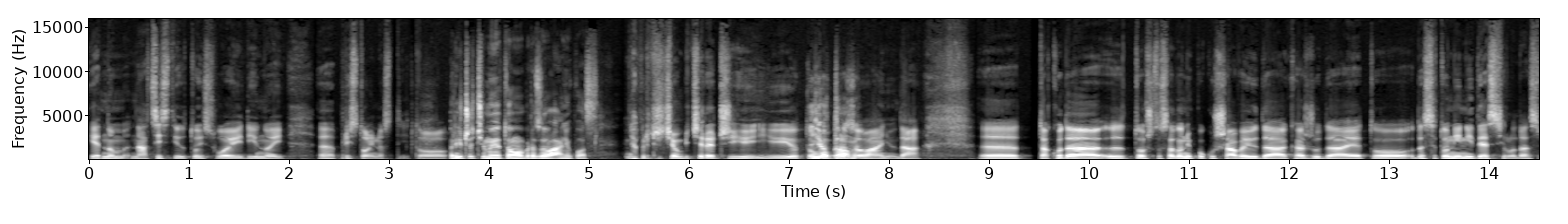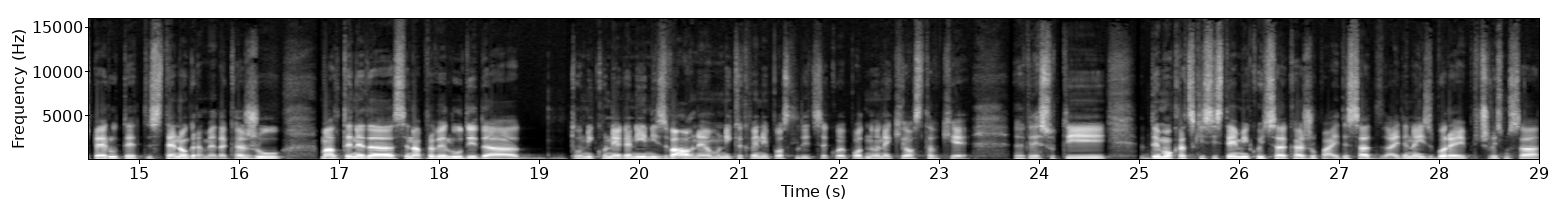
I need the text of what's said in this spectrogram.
jednom nacisti u toj svojoj divnoj e, pristojnosti. To... Pričat ćemo i o tom obrazovanju posle. Ja pričat ćemo, bit će reći i o tom I o obrazovanju, da. E, tako da to što sad oni pokušavaju da kažu da je to da se to nije ni desilo, da speru te stenograme, da kažu malte ne da se naprave ludi, da to niko njega nije ni zvao, nemamo nikakve ni posledice koje je podneo neke ostavke, e, gde su ti demokratski sistemi koji sad kažu pa ajde sad, ajde na izbore i pričali smo sa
